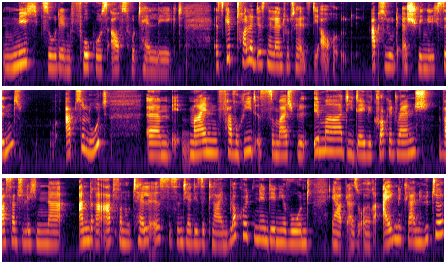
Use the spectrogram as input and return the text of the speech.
nicht so den Fokus aufs Hotel legt. Es gibt tolle Disneyland-Hotels, die auch absolut erschwinglich sind. Absolut. Ähm, mein Favorit ist zum Beispiel immer die Davy Crockett Ranch, was natürlich eine andere Art von Hotel ist. Das sind ja diese kleinen Blockhütten, in denen ihr wohnt. Ihr habt also eure eigene kleine Hütte.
